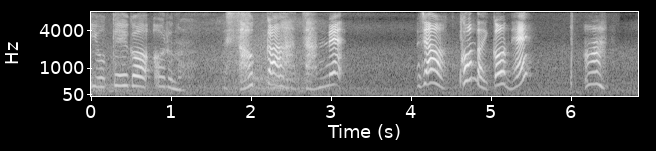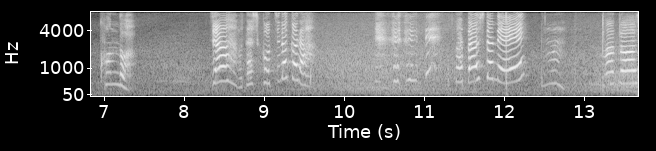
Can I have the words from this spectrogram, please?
予定があるの。そっか残念。じゃあ今度行こうねうん今度。じゃあ私こっちだから。また明日ね。うんまた明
